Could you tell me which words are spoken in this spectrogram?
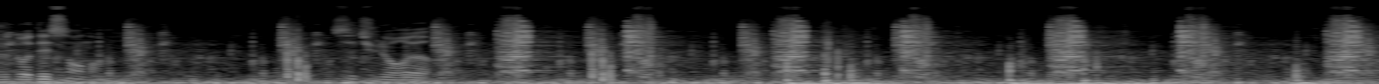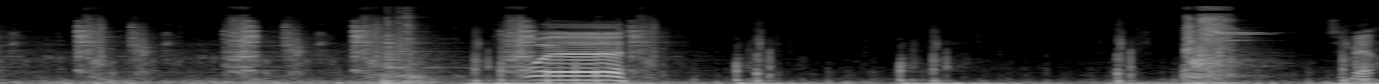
Je dois descendre. C'est une horreur. Ouais C'est merde.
